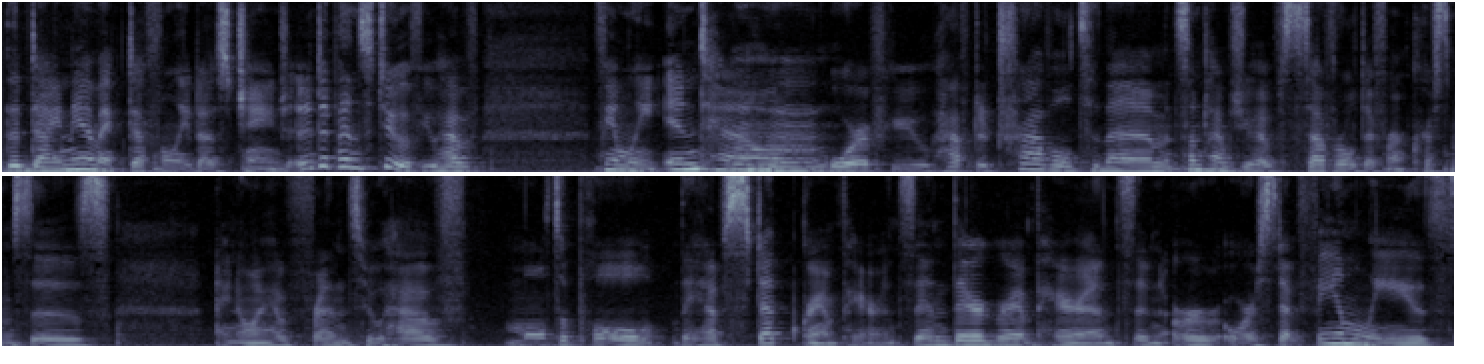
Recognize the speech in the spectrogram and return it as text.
the dynamic definitely does change. And it depends too if you have family in town Mhm. or if you have to travel to them. And sometimes you have several different Christmases. I know I have friends who have multiple. They have step grandparents and their grandparents and or or step families,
